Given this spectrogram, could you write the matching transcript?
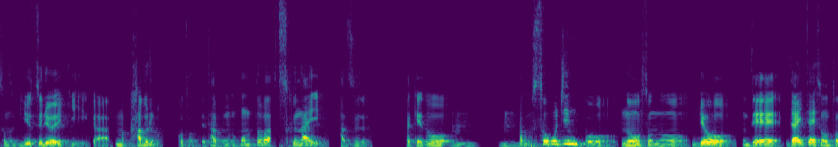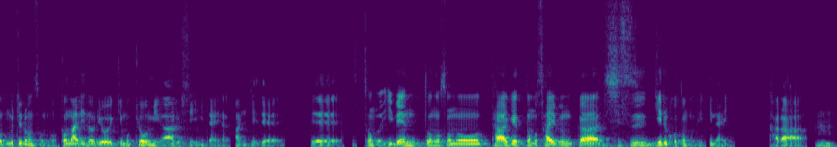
その技術領域がかぶることって多分本当は少ないはずだけど、うん。うん。多分総人口のその量で大体そのともちろんその隣の領域も興味があるしみたいな感じででそのイベントのそのターゲットも細分化しすぎることもできないからうん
